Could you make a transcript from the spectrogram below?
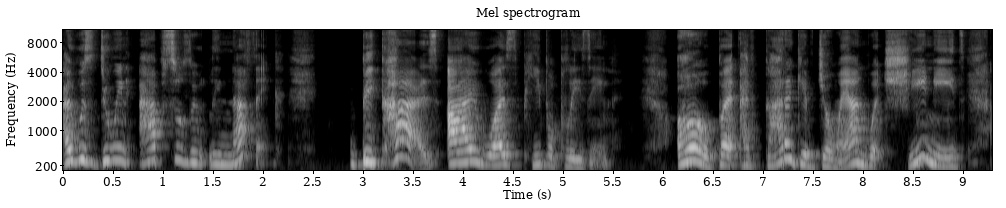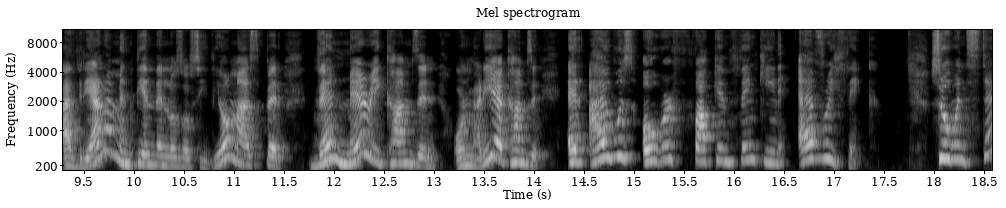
I was doing absolutely nothing because I was people pleasing oh, but I've got to give Joanne what she needs. Adriana me entiende en los dos idiomas, but then Mary comes in or Maria comes in, and I was over fucking thinking everything. So instead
